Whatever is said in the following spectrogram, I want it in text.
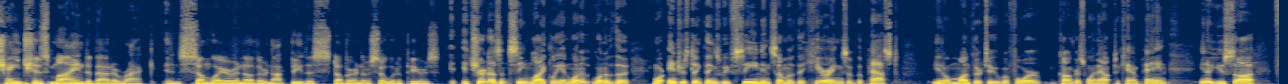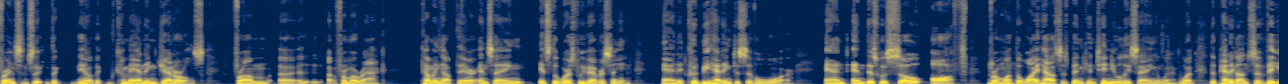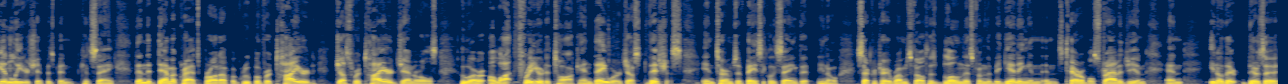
change his mind about Iraq in some way or another, not be this stubborn, or so it appears? It, it, sure doesn't seem likely. And one of one of the more interesting things we've seen in some of the hearings of the past, you know, month or two before Congress went out to campaign, you know, you saw, for instance, the, the you know the commanding generals from uh, from Iraq coming up there and saying it's the worst we've ever seen, and it could be heading to civil war and and this was so off from what the White House has been continually saying and what, exactly. what the Pentagon civilian leadership has been saying. Then the Democrats brought up a group of retired, just retired generals who are a lot freer to talk, and they were just vicious in terms of basically saying that you know Secretary Rumsfeld has blown this from the beginning and, and it's terrible strategy, and and you know there there's a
